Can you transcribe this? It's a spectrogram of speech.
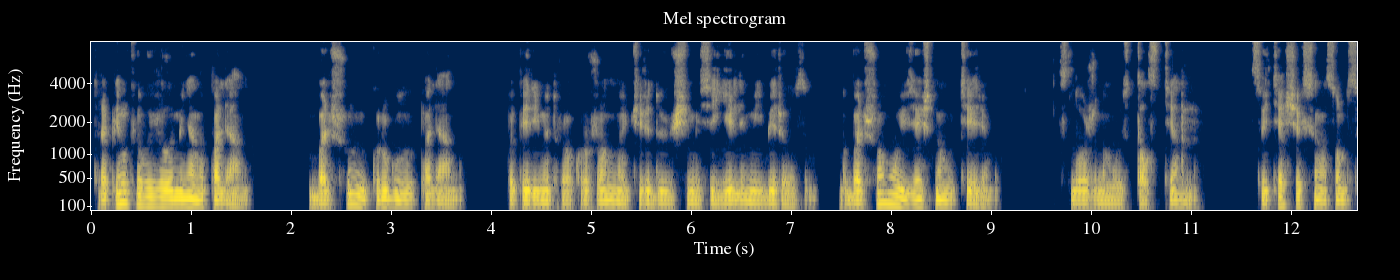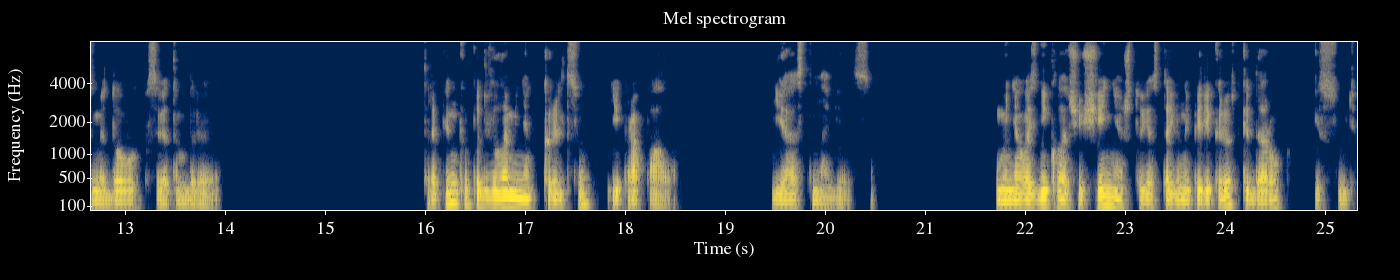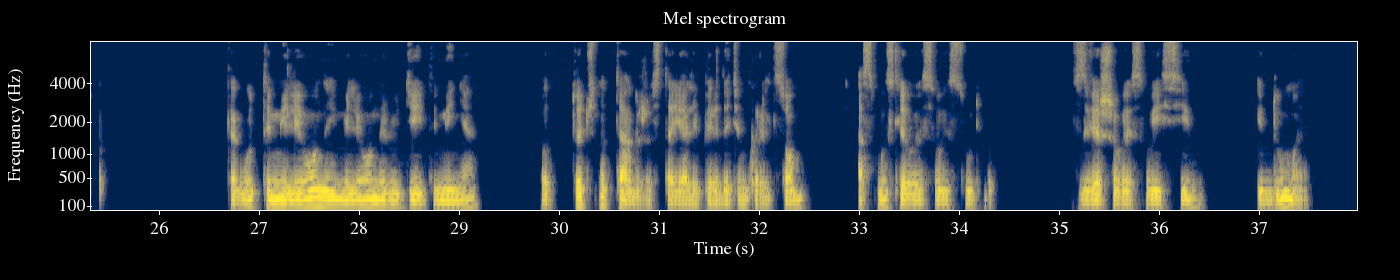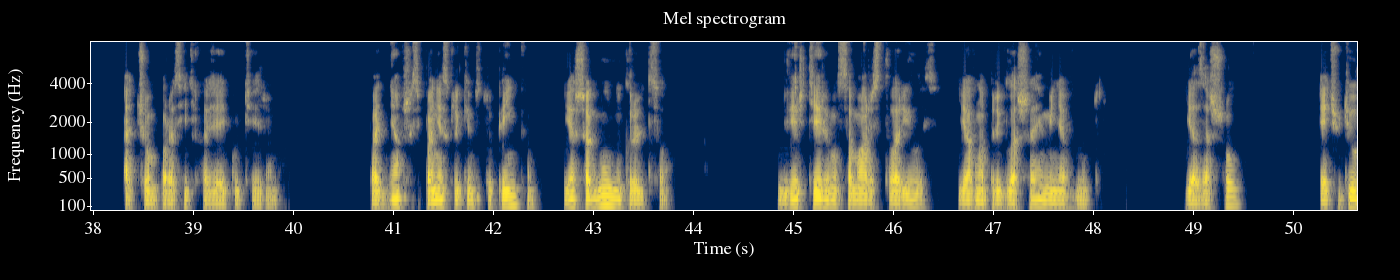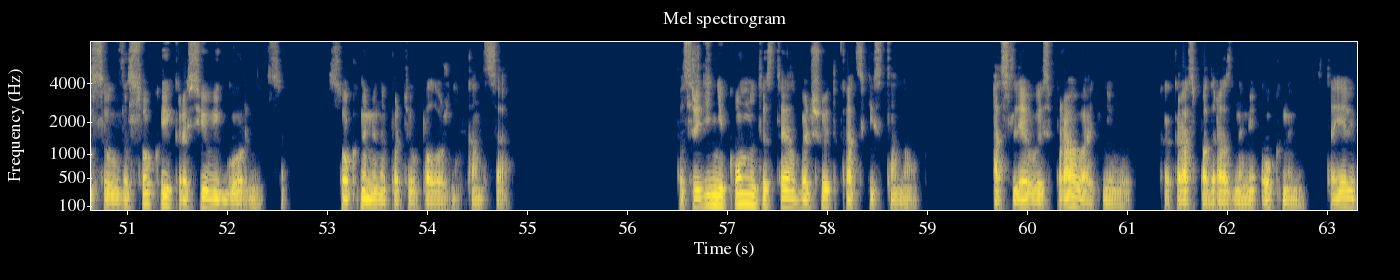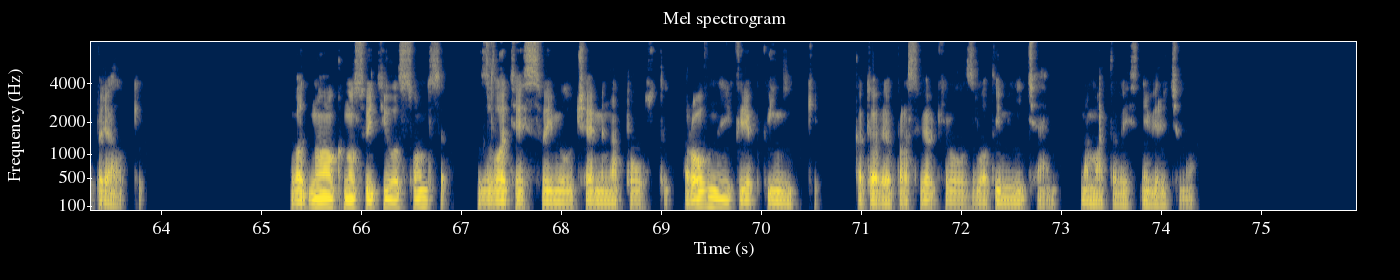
Тропинка вывела меня на поляну, большую круглую поляну, по периметру окруженную чередующимися елями и березами, к большому изящному терему, сложенному из толстенных, светящихся на солнце медовых светом бревен. Тропинка подвела меня к крыльцу и пропала. Я остановился. У меня возникло ощущение, что я стою на перекрестке дорог и судеб. Как будто миллионы и миллионы людей до меня вот точно так же стояли перед этим крыльцом осмысливая свои судьбы, взвешивая свои силы и думая, о чем просить хозяйку терема. Поднявшись по нескольким ступенькам, я шагнул на крыльцо. Дверь терема сама растворилась, явно приглашая меня внутрь. Я зашел и очутился в высокой и красивой горнице с окнами на противоположных концах. Посредине комнаты стоял большой ткацкий станок, а слева и справа от него как раз под разными окнами стояли прялки. В одно окно светило солнце, золотясь своими лучами на толстой, ровной и крепкой нитке, которая просверкивала золотыми нитями, наматываясь на веретено.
